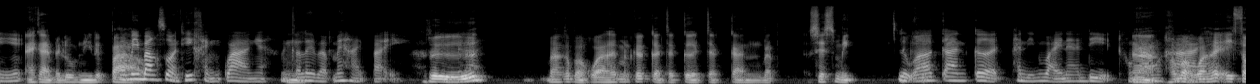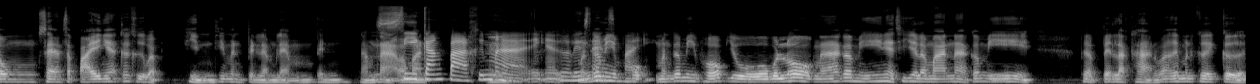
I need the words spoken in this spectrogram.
นี้ไอ้กลายเป็นรูปนี้หรือเปเพล่าราะมีบางส่วนที่แข็งกว่าไงมันก็อืมเลยแบบไม่หายไป หรือบางก็บอกว่าเฮ้ยมันก็เกิดจะเกิดจากการแบบ seismic หรือว่าการเกิดแผ่นดินไหวในอดีตของอ่าดาวอังคารเขาบอกว่าเฮ้ยไอ้ทรงแซนสไปร์เงี้ยก็คือแบบ หินที่มันเป็นแหลมๆเป็นหนาหนาๆประซีมาณกลางป่าขึ้นมาเอออย่างเงี้ยก็เรียกมันแซก็นมีสไปพบมันก็มีพบอยู่บนโลกนะ ก็มีเนี่ยที่เยอรมันน่ะ ก็มีแบบเป็นหลักฐานว่าเอ้ยมันเคยเกิด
